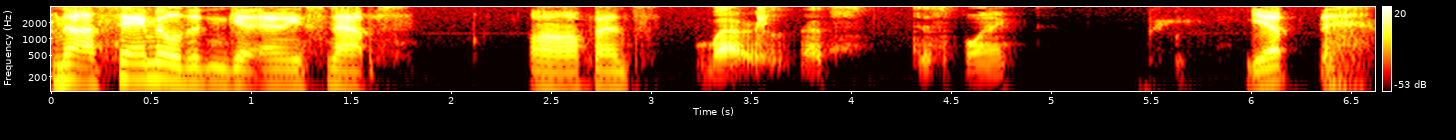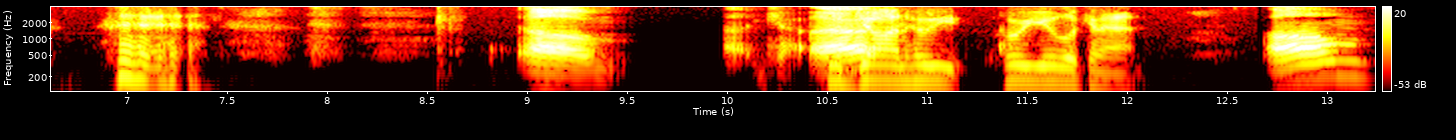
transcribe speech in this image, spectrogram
Nah, Samuel didn't get any snaps on offense. Wow, really? that's disappointing. Yep. so, Um, uh, John, who who are you looking at? Um,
